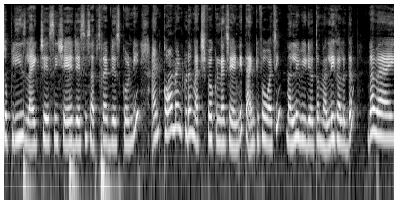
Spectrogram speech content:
సో ప్లీజ్ లైక్ చేసి షేర్ చేసి సబ్స్క్రైబ్ చేసుకోండి. అండ్ కామెంట్ కూడా మర్చిపోకుండా చేయండి. థ్యాంక్ యూ ఫర్ వాచింగ్ మళ్ళీ వీడియోతో మళ్ళీ కలుద్దాం. బాయ్ బాయ్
